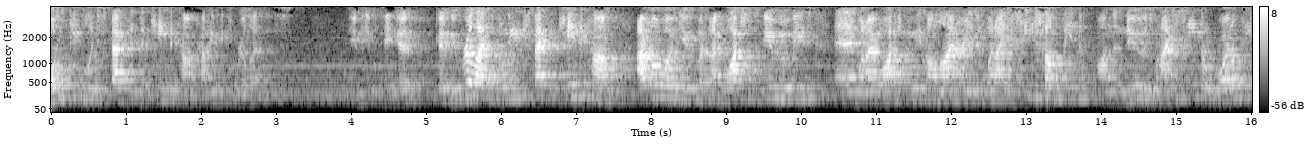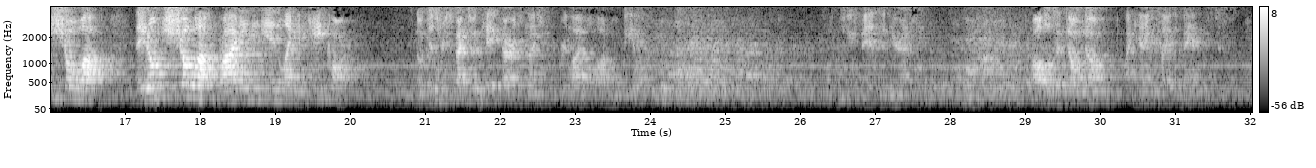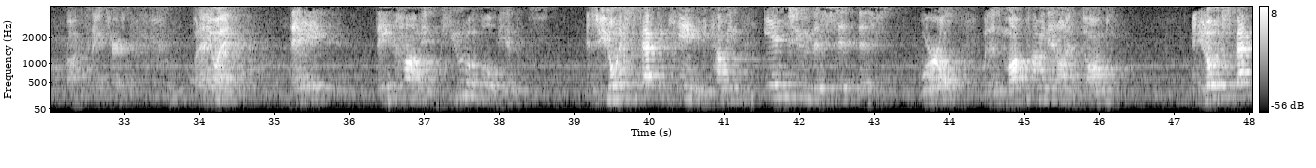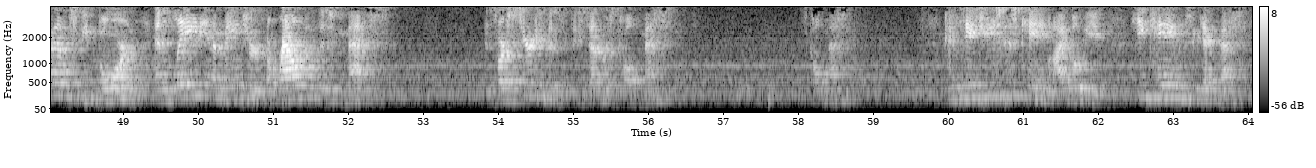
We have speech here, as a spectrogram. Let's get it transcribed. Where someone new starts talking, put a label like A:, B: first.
A: most people expected the king to come? How many people realize this? A few people. Okay, good. Good. We realize that when we expect a king to come, I don't know about you, but I've watched a few movies, and when I watch movies online, or even when I see something on the news, when I see the royalty show up, they don't show up riding in like a K car. No disrespect to a K car, it's a nice, reliable automobile. A few fans in here, I see. All those that don't know, I can't even tell you the band, it's just wrong to say in church. But anyway, they they come in beautiful vehicles. And so you don't expect a king to be coming into this, this world with his mom coming in on a donkey. And you don't expect them to be born and laid in a manger around this mess. And so our series this December is called Messy. It's called Messy. Because, see, Jesus came, I believe, he came to get messy.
